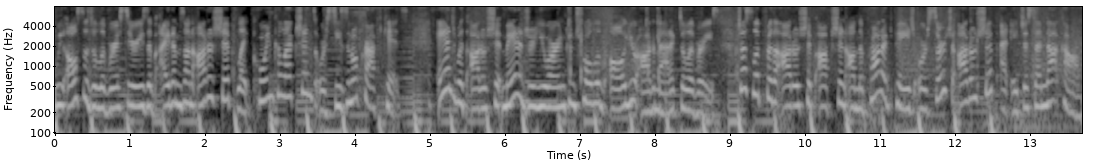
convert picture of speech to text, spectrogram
We also deliver a series of items on AutoShip like coin collections or seasonal craft kits. And with AutoShip Manager, you are in control of all your automatic deliveries. Just look for the AutoShip option on the product page or search AutoShip at hsn.com.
